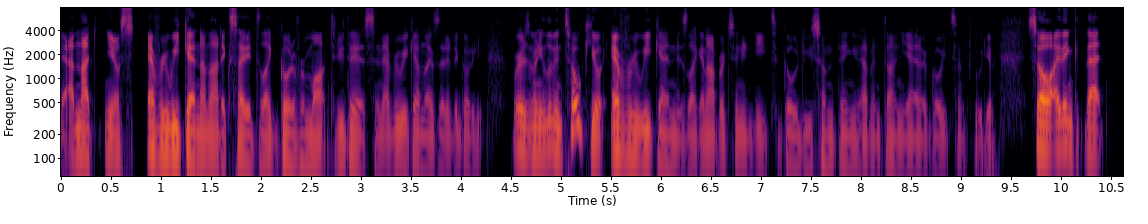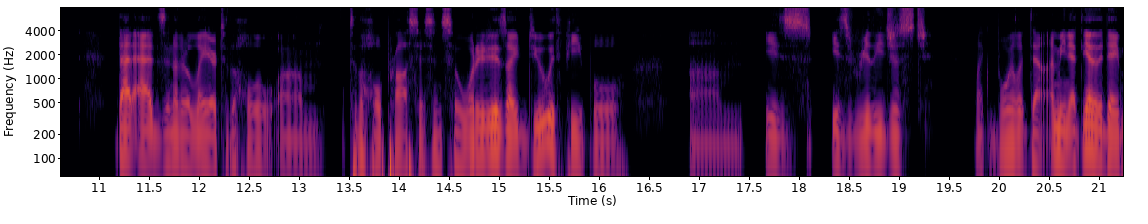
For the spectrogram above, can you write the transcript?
I'm not, you know, every weekend I'm not excited to like go to Vermont to do this, and every weekend I'm excited to go to. he- Whereas when you live in Tokyo, every weekend is like an opportunity to go do something you haven't done yet, or go eat some food. Have. So I think that that adds another layer to the whole um, to the whole process. And so what it is I do with people um, is is really just like boil it down. I mean, at the end of the day,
